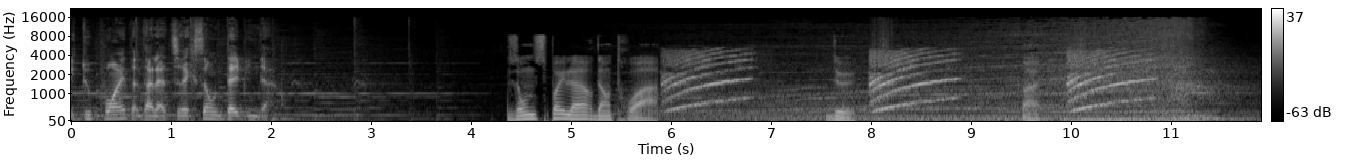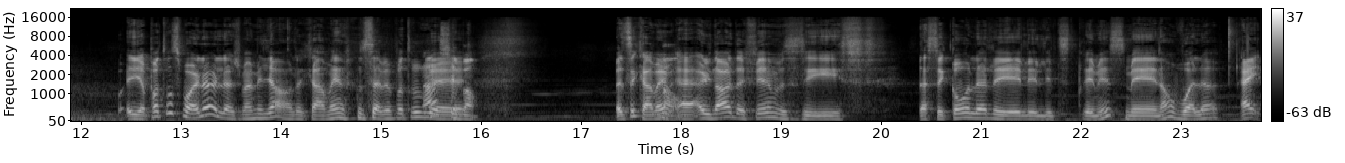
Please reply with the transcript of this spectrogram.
et tout pointe dans la direction d'Amina. Zone spoiler dans 3, 2, 1. Il n'y a pas trop de spoiler, là. Je m'améliore, quand même. Vous savez pas trop. Ah, c'est bon. Ben, tu sais, quand même, à une heure de film, c'est assez cool, là, les, les, petites prémices. Mais non, voilà. Hey,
